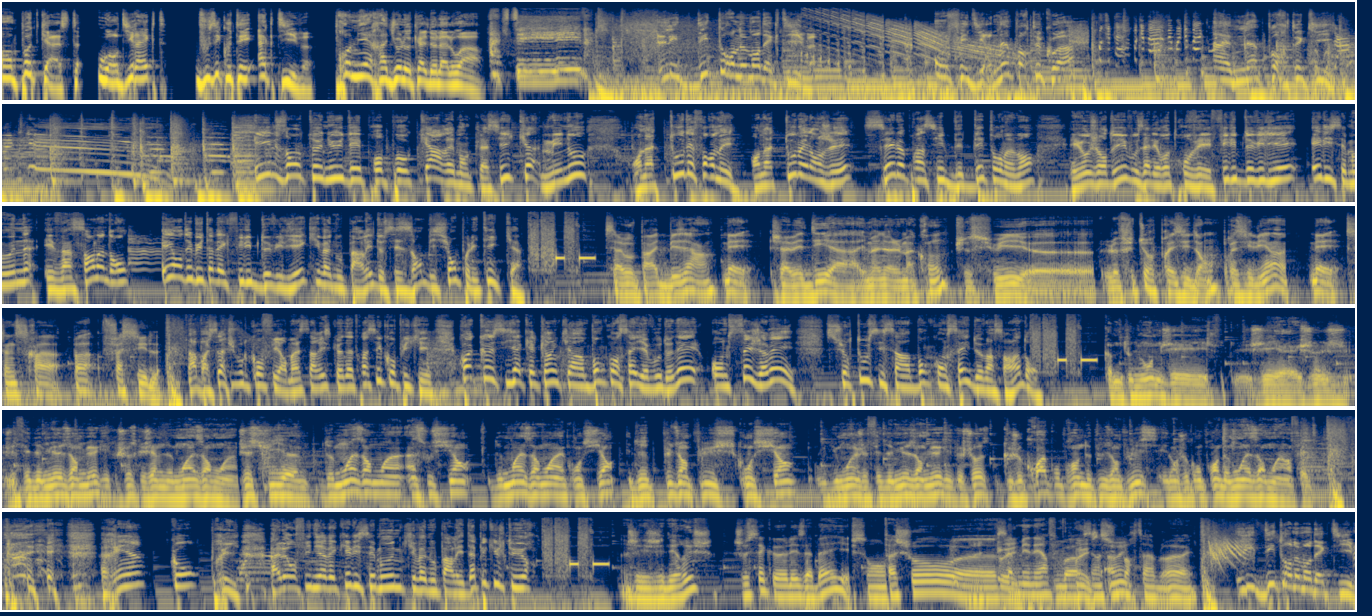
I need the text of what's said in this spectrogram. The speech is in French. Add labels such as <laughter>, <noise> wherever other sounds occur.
En podcast ou en direct, vous écoutez Active, première radio locale de la Loire. Active. Les détournements d'Active. On fait dire n'importe quoi à n'importe qui. Tenu des propos carrément classiques, mais nous, on a tout déformé, on a tout mélangé. C'est le principe des détournements. Et aujourd'hui, vous allez retrouver Philippe Devilliers, Elise Moon et Vincent Lindron. Et on débute avec Philippe Devilliers qui va nous parler de ses ambitions politiques. Ça va vous paraître bizarre, hein mais j'avais dit à Emmanuel Macron, je suis euh, le futur président brésilien, mais ça ne sera pas facile. Ah bah ça, je vous le confirme, hein, ça risque d'être assez compliqué. Quoique, s'il y a quelqu'un qui a un bon conseil à vous donner, on ne sait jamais. Surtout si c'est un bon conseil de Vincent Lindron. Comme tout le monde, j'ai, j'ai, euh, je, je- je fais de mieux en mieux quelque chose que j'aime de moins en moins. Je suis euh, de moins en moins insouciant, de moins en moins inconscient, et de plus en plus conscient, ou du moins je fais de mieux en mieux quelque chose que je crois comprendre de plus en plus et dont je comprends de moins en moins en fait. <laughs> Rien compris. Allez, on finit avec Elise Moon qui va nous parler d'apiculture. J'ai j'ai des ruches. Je sais que les abeilles sont fachos, euh, ça m'énerve quoi, Oui. c'est insupportable. Ouais, ouais. Les détournements d'Active.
